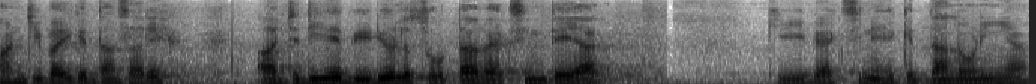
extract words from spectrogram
ਹਾਂਜੀ ਬਾਈ, ਕਿੱਦਾਂ ਸਾਰੇ? ਅੱਜ ਦੀ ਇਹ ਵੀਡੀਓ ਲਸੋਟਾ ਵੈਕਸੀਨ ਤੇ ਆ। ਕਿ ਵੈਕਸੀਨ ਇਹ ਕਿੱਦਾਂ ਲਾਉਣੀ ਆ?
